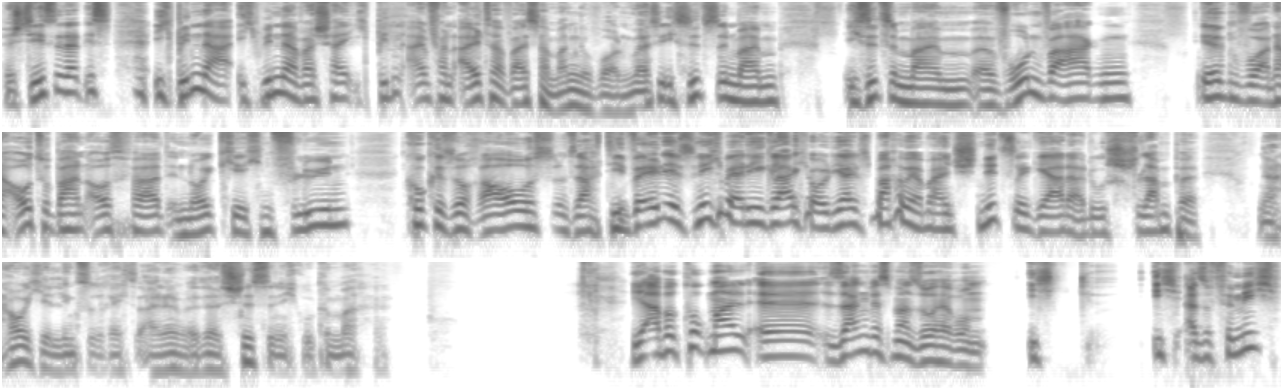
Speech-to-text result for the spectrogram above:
Verstehst du, das ist, ich bin da, ich bin da wahrscheinlich, ich bin einfach ein alter weißer Mann geworden. Weißt du, ich sitze in meinem, ich sitze in meinem äh, Wohnwagen irgendwo an der Autobahnausfahrt in Neukirchen Flühen, gucke so raus und sag, die Welt ist nicht mehr die gleiche. Und jetzt machen wir mal einen Schnitzel, Gerda, du Schlampe. Und dann hau ich hier links und rechts eine, weil das Schnitzel nicht gut gemacht hat. Ja, aber guck mal, äh, sagen wir es mal so herum. Ich, ich, also für mich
